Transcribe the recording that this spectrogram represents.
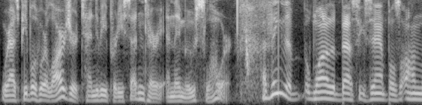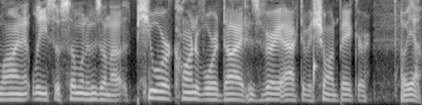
Whereas people who are larger tend to be pretty sedentary and they move slower. I think the one of the best examples online, at least, of someone who's on a pure carnivore diet who's very active is Shawn Baker. Oh yeah,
